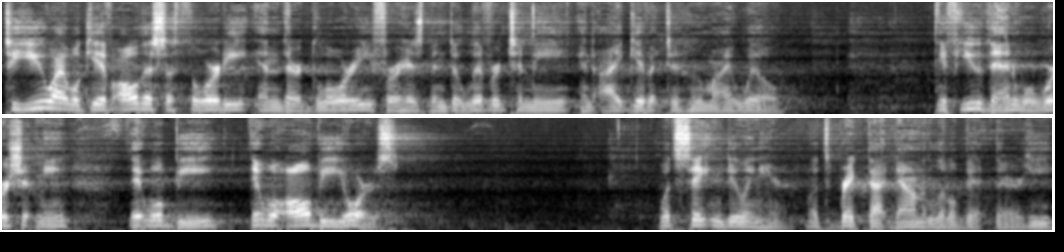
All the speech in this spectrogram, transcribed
To you I will give all this authority and their glory, for it has been delivered to me, and I give it to whom I will. If you then will worship me, it will be, it will all be yours. What's Satan doing here? Let's break that down a little bit there. He,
